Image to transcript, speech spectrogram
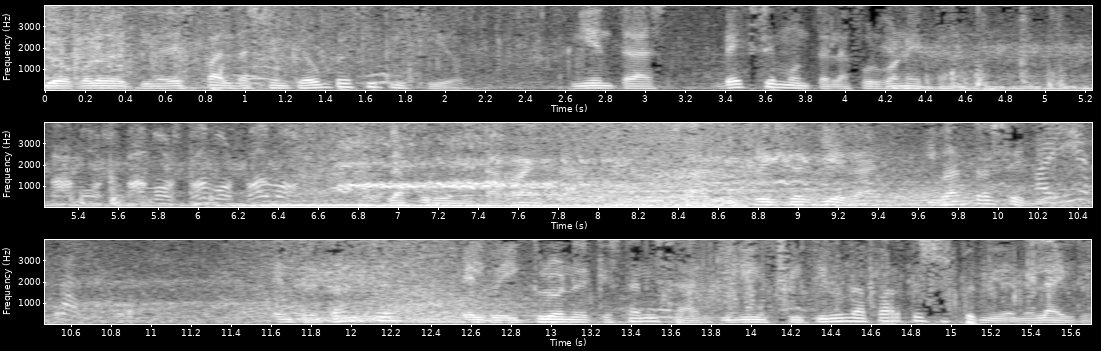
Luego lo detiene de espaldas frente a un precipicio. Mientras, Beck se monta en la furgoneta. Vamos, vamos, vamos, vamos. La furgoneta arranca. Hart y Fraser llegan y van tras ella. Ahí están. Entre tanto, el vehículo en el que están Isaac y Lindsay tiene una parte suspendida en el aire.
